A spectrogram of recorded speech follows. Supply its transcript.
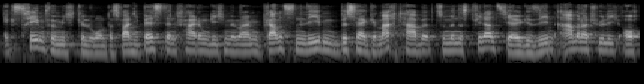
extrem für mich gelohnt. Das war die beste Entscheidung, die ich in meinem ganzen Leben bisher gemacht habe, zumindest finanziell gesehen, aber natürlich auch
